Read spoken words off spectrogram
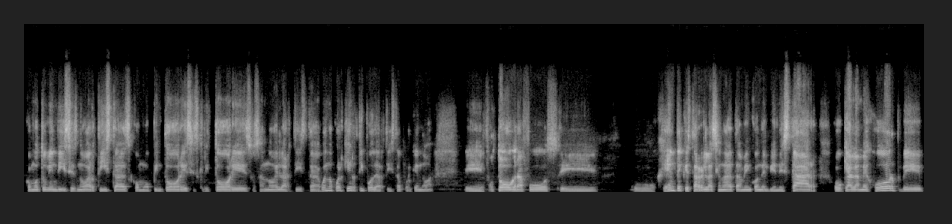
como tú bien dices, ¿no? Artistas como pintores, escritores, o sea, no el artista, bueno, cualquier tipo de artista, ¿por qué no? Eh, fotógrafos, eh, o gente que está relacionada también con el bienestar o que a lo mejor eh,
